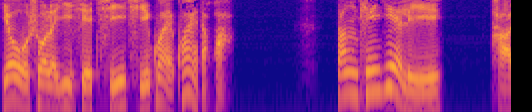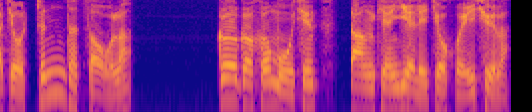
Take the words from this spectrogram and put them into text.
又说了一些奇奇怪怪的话。当天夜里，他就真的走了。哥哥和母亲当天夜里就回去了。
